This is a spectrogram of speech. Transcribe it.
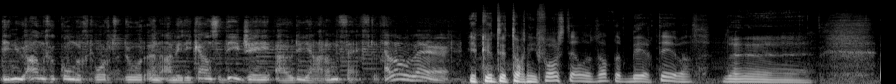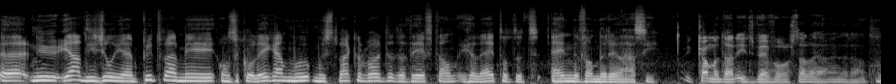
die nu aangekondigd wordt door een Amerikaanse DJ uit de jaren 50. Hello there. Je kunt je toch niet voorstellen dat het BRT was? Nee, nee, nee, nee. Uh, nu, ja, die Julien Put waarmee onze collega mo moest wakker worden, dat heeft dan geleid tot het einde van de relatie. Ik kan me daar iets bij voorstellen, ja, inderdaad. Hm.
